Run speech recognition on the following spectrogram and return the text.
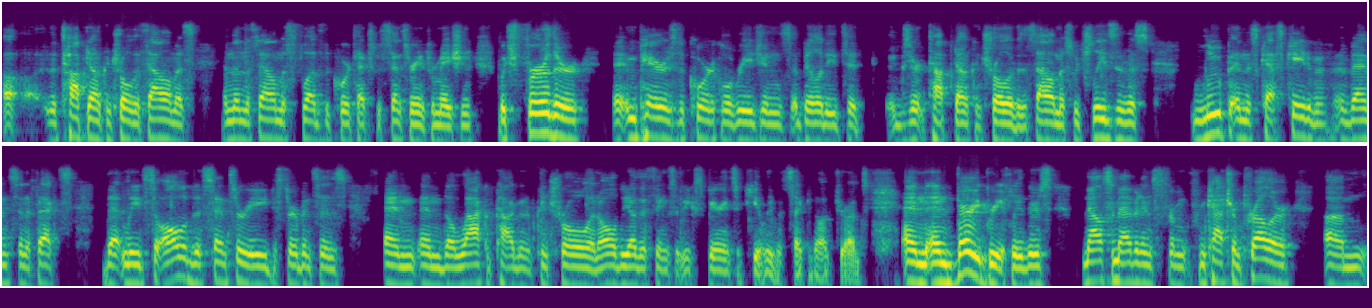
uh, the top down control of the thalamus, and then the thalamus floods the cortex with sensory information, which further impairs the cortical region's ability to exert top down control over the thalamus, which leads to this loop and this cascade of events and effects that leads to all of the sensory disturbances and and the lack of cognitive control and all the other things that we experience acutely with psychedelic drugs. And and very briefly, there's now some evidence from from Katrin Preller, um,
